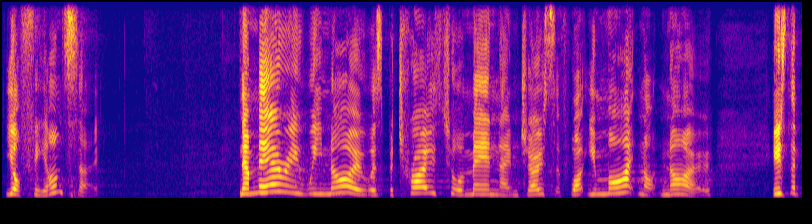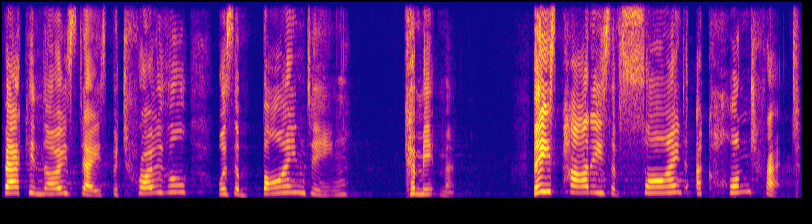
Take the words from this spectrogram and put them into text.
your fiance. Now, Mary, we know, was betrothed to a man named Joseph. What you might not know is that back in those days, betrothal was a binding commitment. These parties have signed a contract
